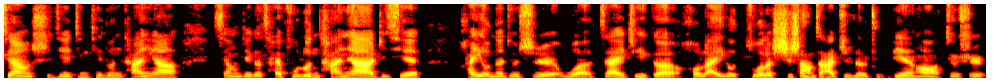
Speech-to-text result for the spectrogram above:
像世界经济论坛呀，像这个财富论坛呀这些，还有呢就是我在这个后来又做了时尚杂志的主编啊，就是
